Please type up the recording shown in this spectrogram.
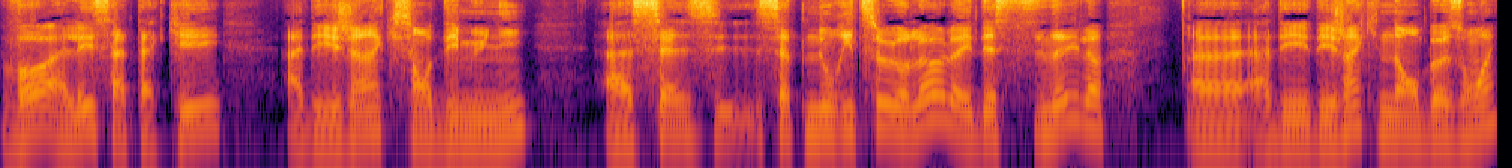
va aller s'attaquer à des gens qui sont démunis? cette nourriture-là est destinée euh, à des, gens qui n'ont besoin.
